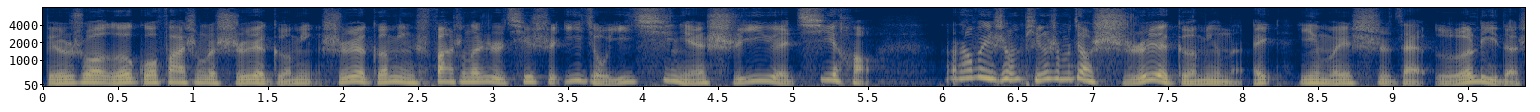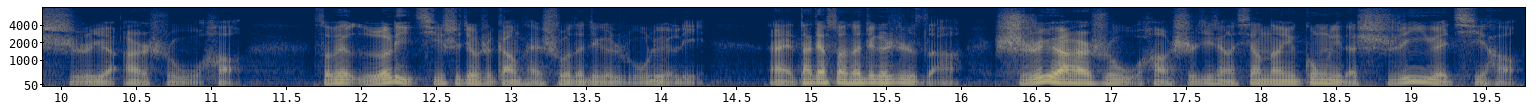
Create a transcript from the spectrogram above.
比如说俄国发生了十月革命，十月革命发生的日期是一九一七年十一月七号。那它为什么凭什么叫十月革命呢？哎，因为是在俄历的十月二十五号。所谓俄历，其实就是刚才说的这个儒略历。哎，大家算算这个日子啊，十月二十五号实际上相当于公历的十一月七号。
